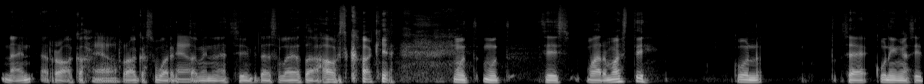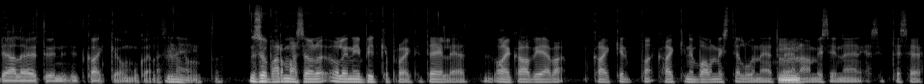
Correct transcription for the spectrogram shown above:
näin raaka, raaka suorittaminen, Joo. että siinä pitäisi olla jotain hauskaakin. Mutta mut, siis varmasti, kun se kuningasidea löytyy, niin sitten kaikki on mukana siinä. Niin. Mutta... No se on varmaan, se oli, oli niin pitkä projekti teille, että aikaa vievä kaikki, kaikki ne valmisteluineen ja mm. treenaamisineen ja sitten se,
